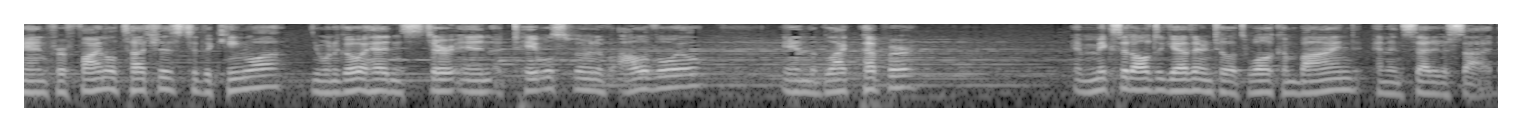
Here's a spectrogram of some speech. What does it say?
And for final touches to the quinoa, you want to go ahead and stir in a tablespoon of olive oil and the black pepper and mix it all together until it's well combined and then set it aside.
